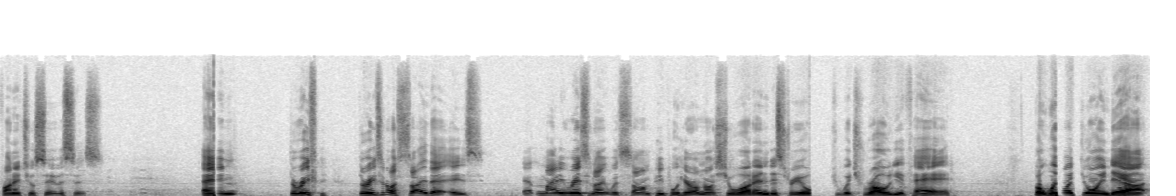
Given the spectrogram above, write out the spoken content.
financial services. And the reason, the reason I say that is it may resonate with some people here. I'm not sure what industry or which role you've had. But when I joined out,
